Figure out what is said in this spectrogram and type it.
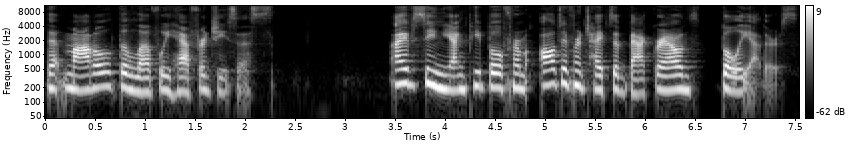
that model the love we have for Jesus. I have seen young people from all different types of backgrounds bully others.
